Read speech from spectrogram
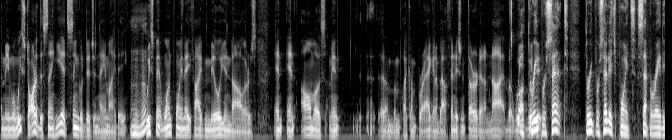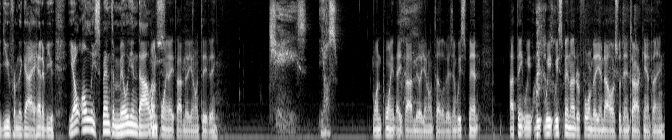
I mean, when we started this thing, he had single digit name ID. Mm-hmm. We spent one point eight five million dollars and and almost I mean I'm, like I'm bragging about finishing third, and I'm not. But we, Well, three percent, three percentage points separated you from the guy ahead of you. Y'all only spent a million dollars. one point eight five million on TV. Jeez, y'all. S- One point eight five million on television. We spent, I think we, we, we, we spent under four million dollars for the entire campaign.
